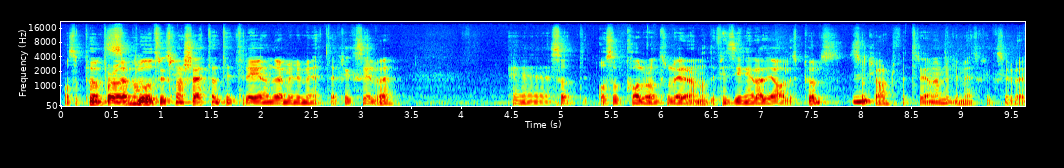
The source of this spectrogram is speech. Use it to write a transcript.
Och så pumpar de upp blodtrycksmanschetten till 300 mm kvicksilver. Eh, så att, och så kollar och kontrollerar de att det finns ingen radialispuls Mm. såklart. För 300 mm kvicksilver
